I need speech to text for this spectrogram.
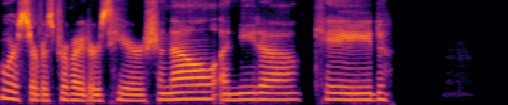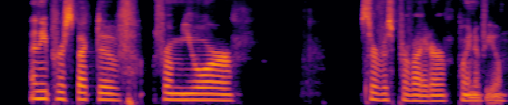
who are service providers here, Chanel, Anita, Cade, any perspective from your service provider point of view?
